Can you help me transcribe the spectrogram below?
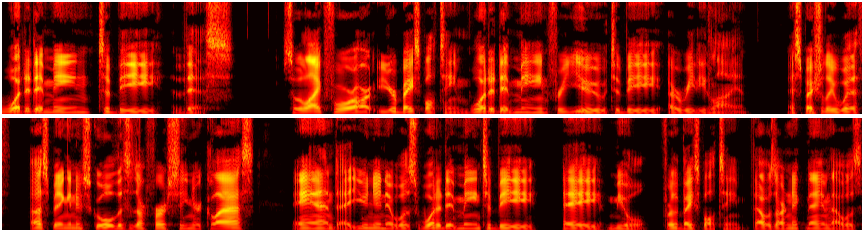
what did it mean to be this? So, like for our, your baseball team, what did it mean for you to be a Reedy Lion? Especially with us being a new school, this is our first senior class. And at Union, it was what did it mean to be a mule for the baseball team? That was our nickname. That was,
